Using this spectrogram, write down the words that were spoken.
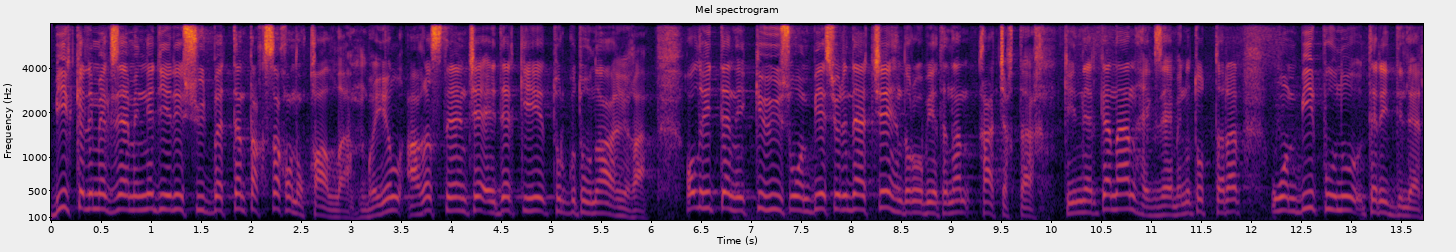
Bir kelime egzaminge deri südbetten taksa konu kallı. Bayıl ağız tığınca eder ki turgutuna ağıға. Ол hitten 215 öğrenci dorobiyetinden kaçıqtaq. Kenlerganan egzamini tuttarar 11 punu teriddiler.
